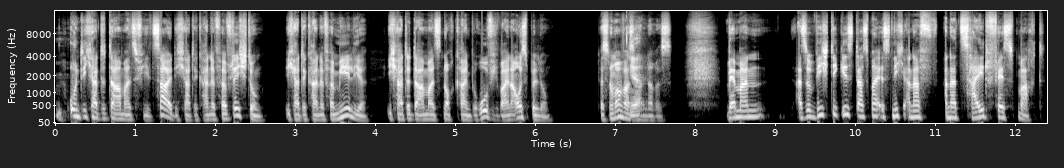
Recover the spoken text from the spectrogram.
Mhm. Und ich hatte damals viel Zeit, ich hatte keine Verpflichtung, ich hatte keine Familie, ich hatte damals noch keinen Beruf, ich war in Ausbildung. Das ist nochmal was ja. anderes. Wenn man, also wichtig ist, dass man es nicht an einer, an einer Zeit festmacht.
